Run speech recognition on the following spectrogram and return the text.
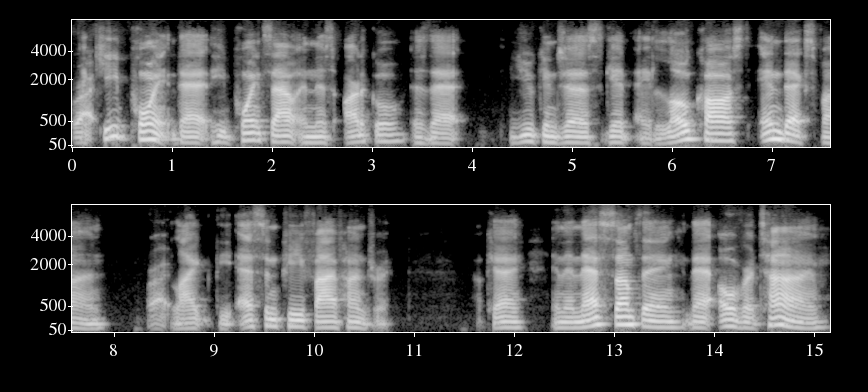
Right. The key point that he points out in this article is that you can just get a low cost index fund Right. like the S&P 500. Okay? And then that's something that over time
